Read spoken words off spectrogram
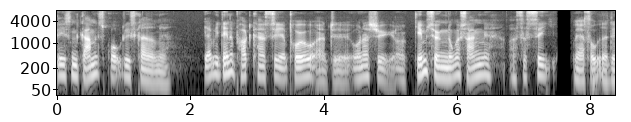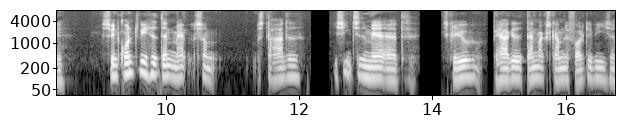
Det er sådan et gammelt sprog, de er skrevet med. Jeg vil i denne podcast se at prøve at øh, undersøge og gennemsynge nogle af sangene, og så se, hvad jeg får ud af det. Svend Grundtvig hed den mand, som startede i sin tid med at skrive værket Danmarks gamle folkeviser.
